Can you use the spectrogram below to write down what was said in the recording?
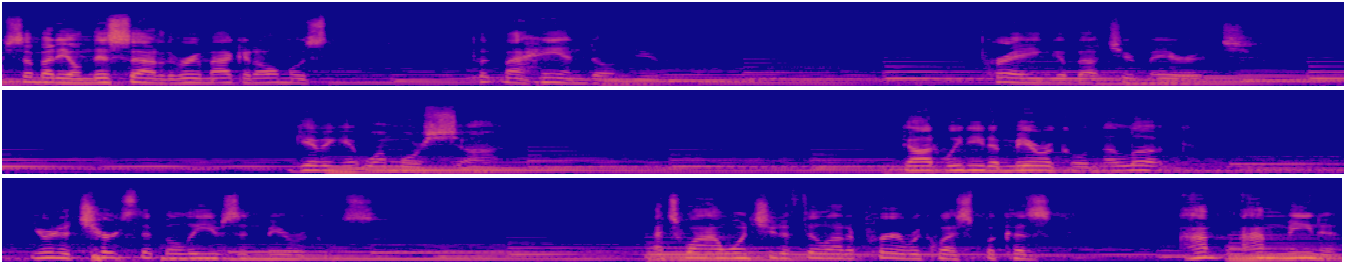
There's somebody on this side of the room, I could almost put my hand on you, praying about your marriage, giving it one more shot. God, we need a miracle. Now, look, you're in a church that believes in miracles. That's why I want you to fill out a prayer request because I, I mean it.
